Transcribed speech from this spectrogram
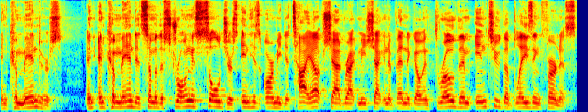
And commanders and, and commanded some of the strongest soldiers in his army to tie up Shadrach, Meshach, and Abednego and throw them into the blazing furnace.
